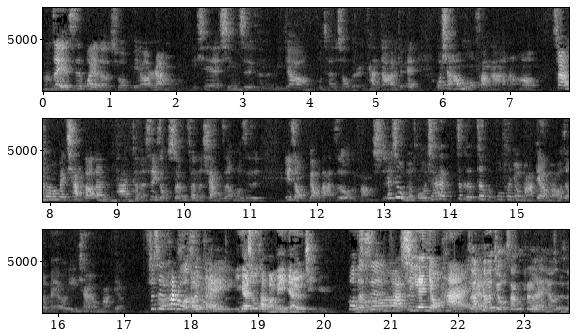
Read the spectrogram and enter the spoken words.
嗯这也是为了说不要让一些心智可能比较不成熟的人看到，他会觉得哎、诶我想要模仿啊，然后虽然说会被呛到，但它可能是一种身份的象征，或是一种表达自我的方式。但是我们国家这个这个部分有码掉吗？我怎么没有印象有码掉？就是他如果是他给，应该说他旁边一定要有警语，或者是他吸烟有害，对喝酒伤身一样对的。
